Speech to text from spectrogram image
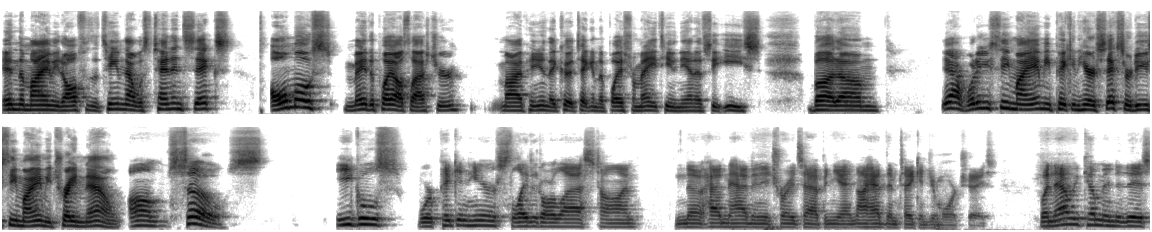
in the Miami Dolphins, a team that was 10 and 6, almost made the playoffs last year. In my opinion, they could have taken the place from any team in the NFC East. But um yeah, what do you see Miami picking here 6 or do you see Miami trading now? Um, so Eagles were picking here, slated our last time. No, hadn't had any trades happen yet, and I had them taking Ja'Marr Chase. But now we come into this.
